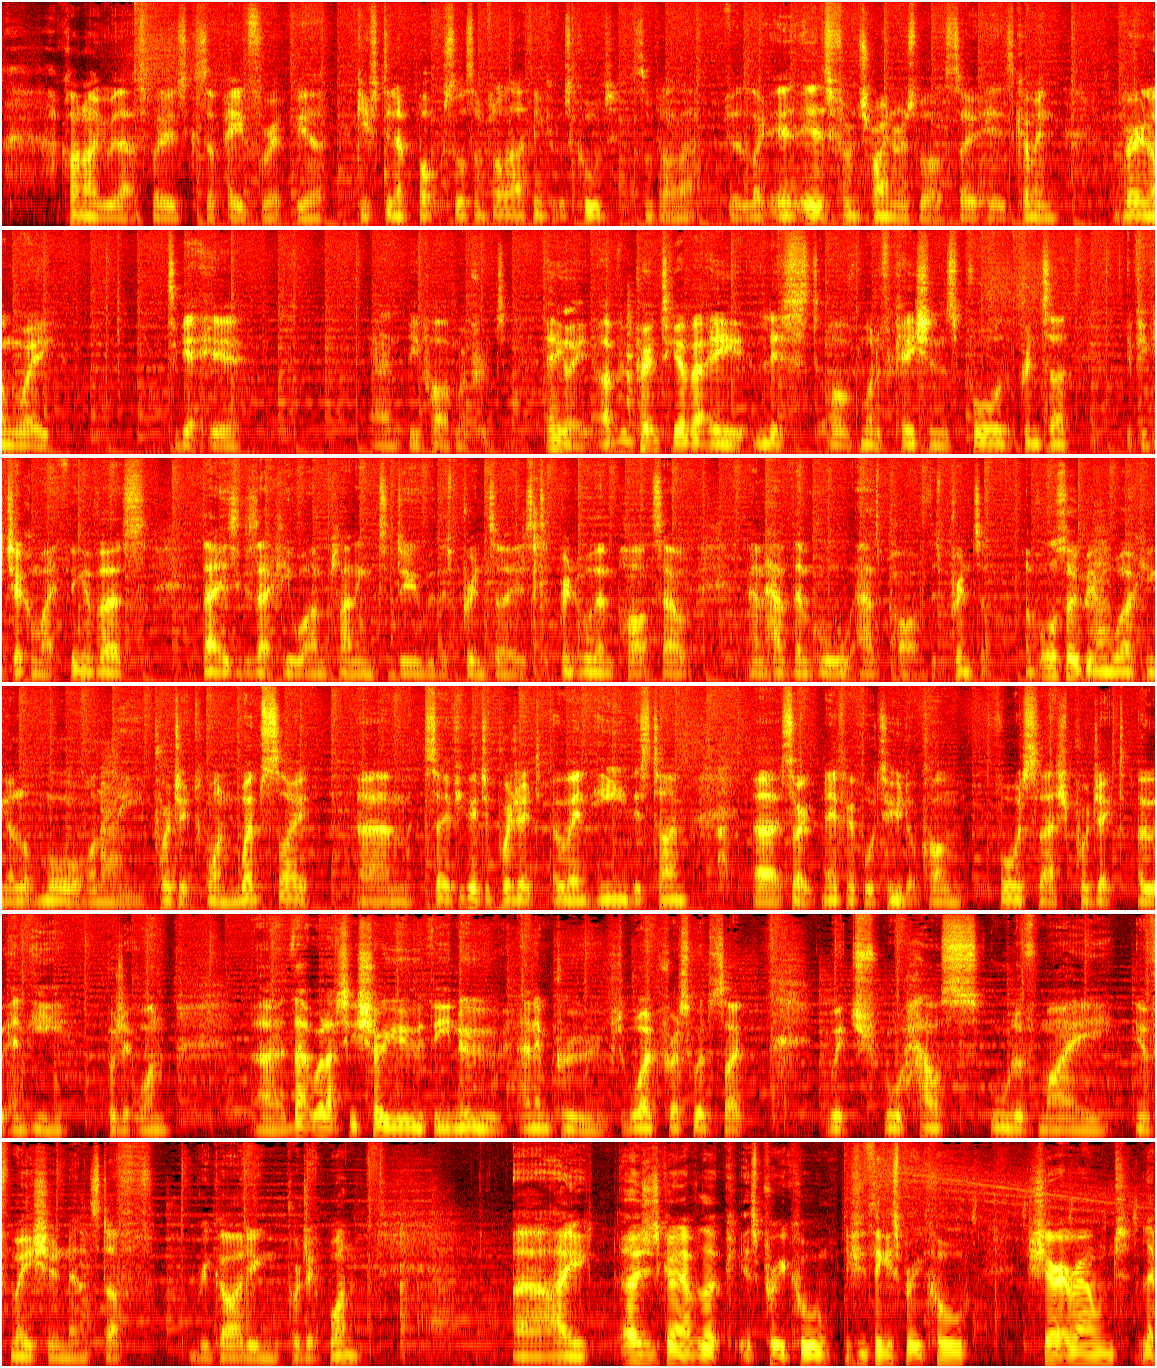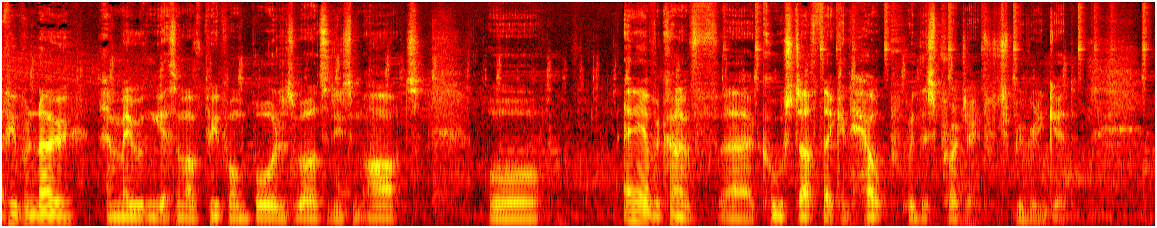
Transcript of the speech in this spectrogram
I can't argue with that I suppose because I paid for it via gift in a box or something like that I think it was called, something like that. It like it is from China as well, so it's coming a very long way to get here and be part of my printer. Anyway, I've been putting together a list of modifications for the printer. If you can check on my Thingiverse, that is exactly what I'm planning to do with this printer, is to print all them parts out and have them all as part of this printer. I've also been working a lot more on the Project One website. Um, so if you go to Project ONE this time, uh, sorry, nath042.com forward slash Project ONE, Project One, uh, that will actually show you the new and improved WordPress website which will house all of my information and stuff regarding Project One. Uh, I urge you to go and have a look, it's pretty cool. If you think it's pretty cool, share it around, let people know, and maybe we can get some other people on board as well to do some art or any other kind of uh, cool stuff that can help with this project, which would be really good.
